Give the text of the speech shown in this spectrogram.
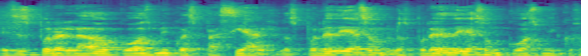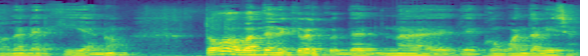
Eso es por el lado cósmico, espacial. Los poderes de ella son, los poderes de ella son cósmicos, son de energía, ¿no? Todo va a tener que ver con, de- na- de- con WandaVision.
